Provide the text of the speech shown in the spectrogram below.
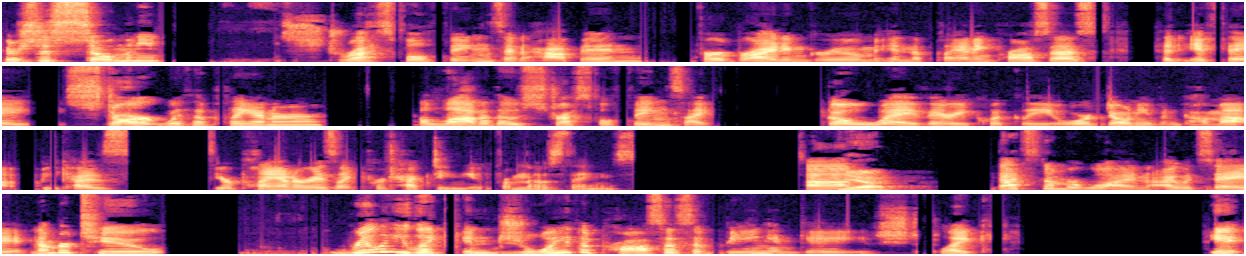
there's just so many stressful things that happen for a bride and groom in the planning process that if they start with a planner, a lot of those stressful things like go away very quickly or don't even come up because your planner is like protecting you from those things. Um, yeah. that's number one i would say number two really like enjoy the process of being engaged like it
